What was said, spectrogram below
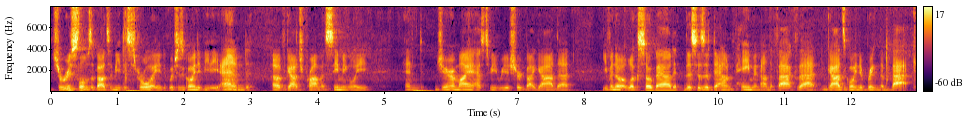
Jerusalem's about to be destroyed, which is going to be the end of God's promise, seemingly. And Jeremiah has to be reassured by God that even though it looks so bad, this is a down payment on the fact that God's going to bring them back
